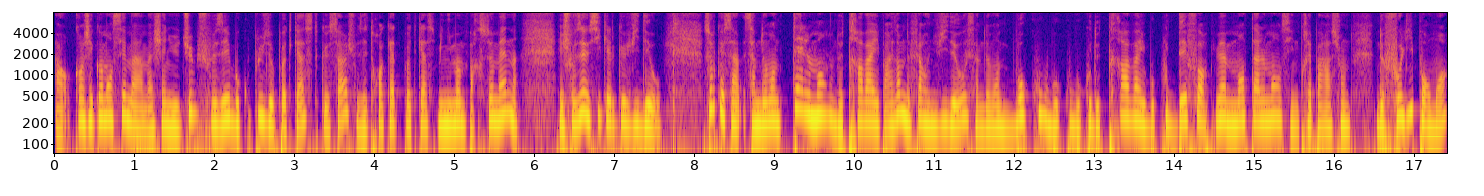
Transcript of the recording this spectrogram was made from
Alors, quand j'ai commencé ma, chaîne YouTube, je faisais beaucoup plus de podcasts que ça. Je faisais 3-4 podcasts minimum par semaine. Et je faisais aussi quelques vidéos. Sauf que ça, ça me demande tellement de travail. Par exemple, de faire une vidéo, ça me demande beaucoup, beaucoup, beaucoup de travail, beaucoup d'efforts. Puis même mentalement, c'est une préparation de folie pour moi.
